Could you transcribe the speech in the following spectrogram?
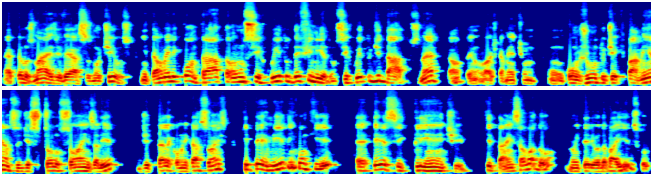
né, pelos mais diversos motivos, então ele contrata um circuito definido, um circuito de dados. Né? Então, tem logicamente um, um conjunto de equipamentos, de soluções ali, de telecomunicações, que permitem com que é, esse cliente que está em Salvador, no interior da Bahia, desculpa,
